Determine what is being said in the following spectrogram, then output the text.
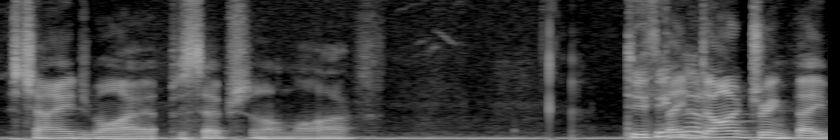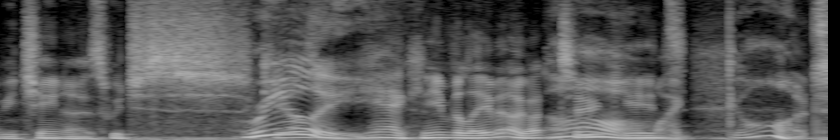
has changed my perception on life. Do you think They don't drink baby chinos, which is Really? Yeah, can you believe it? I got two Oh kids. Oh my god.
